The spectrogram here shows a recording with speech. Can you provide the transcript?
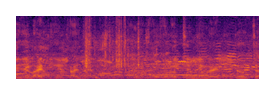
এই যে লাইটিং এর কাজটা খুব সুন্দর কালার চেঞ্জিং লাইটিংটা হচ্ছে?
